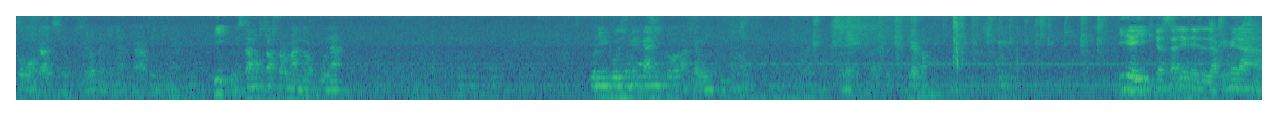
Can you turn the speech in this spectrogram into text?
como calcio. Y estamos transformando una un impulso mecánico hacia un impulso. Y de ahí ya sale de la primera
